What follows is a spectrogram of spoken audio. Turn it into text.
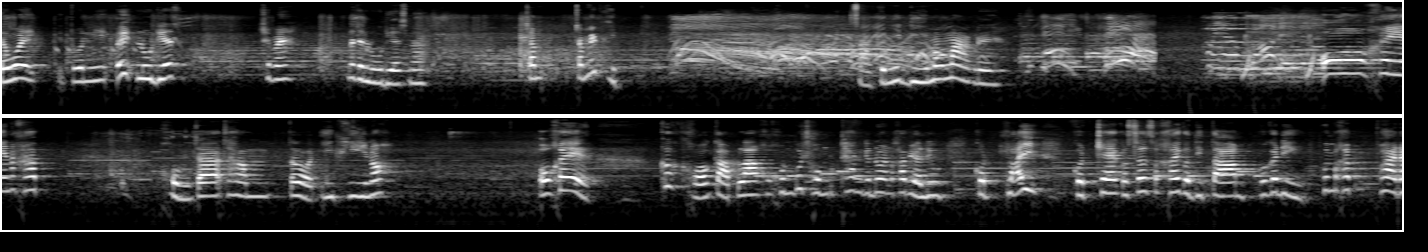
แต่ว่าอีกตัวนี้ เอ้ยลูเดียสใช่ไหมน่าจะลูเดียสนะจำจำไม่ผิด สามตัวนี้ดีมาก ๆ เลย ผมจะทำตลอด EP เนาะโอเค ก็ขอกลับลาขอคุณผู้ชมทุกท่านกันด้วยนะครับ อย่าลืมกดไลค์ กดแชร์ กดซับสไครต์กดติดตาม กดกระดิ่ง เพื่อไม่ให้พลาด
